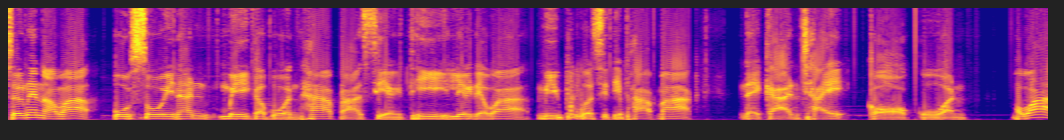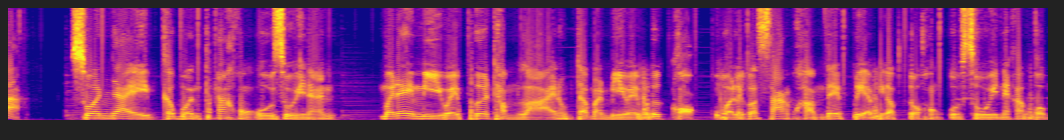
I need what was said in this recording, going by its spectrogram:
ซึ่งแน่นอนว่าอุซุยนั้นมีกระบวนท่าปราเสียงที่เรียกได้ว่ามีประสิทธิภาพมาก ในการใช้ก่อกวน เพราะว่าส่วนใหญ่กระบวนท่าของอูซุยนั้น ไม่ได้มีไว้เพื่อทำลายนะแต่มันมีไว้เพื่อก่อกวนแล้วก็สร้างความได้เปรียบให้กับตัวของอูซุยนะครับผม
